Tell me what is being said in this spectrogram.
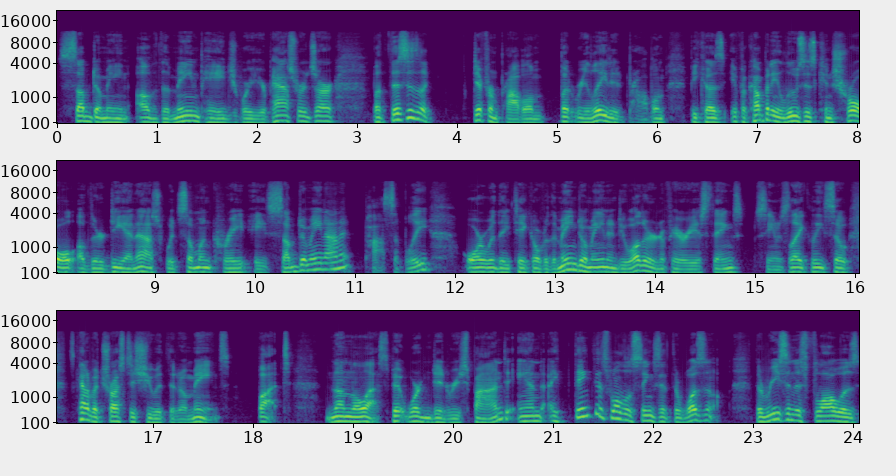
subdomain of the main page where your passwords are. But this is a different problem, but related problem, because if a company loses control of their DNS, would someone create a subdomain on it? Possibly. Or would they take over the main domain and do other nefarious things? Seems likely. So it's kind of a trust issue with the domains. But nonetheless, Bitwarden did respond, and I think that's one of those things that there wasn't, the reason this flaw was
